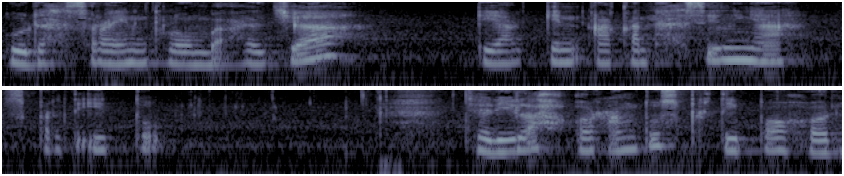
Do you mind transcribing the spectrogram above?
udah serain ke lomba aja yakin akan hasilnya. Seperti itu. Jadilah orang tuh seperti pohon.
